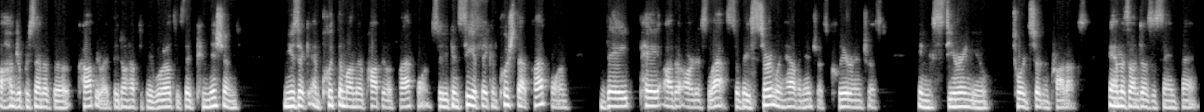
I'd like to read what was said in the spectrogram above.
100% of the copyright. They don't have to pay royalties. They've commissioned music and put them on their popular platform. So you can see if they can push that platform they pay other artists less. So they certainly have an interest, clear interest, in steering you towards certain products. Amazon does the same thing.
